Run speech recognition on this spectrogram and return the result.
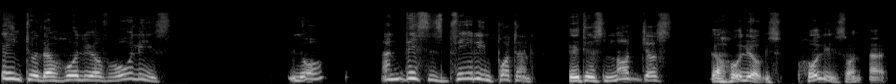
into the Holy of Holies. You know, and this is very important. It is not just the Holy of Holies on earth,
